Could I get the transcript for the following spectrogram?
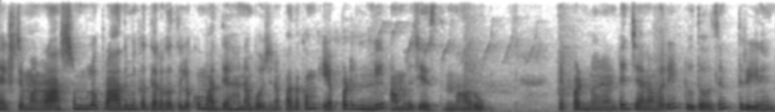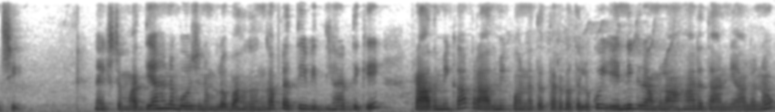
Next మన రాష్ట్రంలో ప్రాథమిక తరగతులకు మధ్యాహ్న భోజన పథకం ఎప్పటి నుండి అమలు చేస్తున్నారు? ఎప్పటి నుండి అంటే జనవరి టూ థౌజండ్ త్రీ నుంచి. నెక్స్ట్ మధ్యాహ్న భోజనంలో భాగంగా ప్రతి విద్యార్థికి ప్రాథమిక ప్రాథమికోన్నత తరగతులకు ఎన్ని గ్రాముల ఆహార ధాన్యాలను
